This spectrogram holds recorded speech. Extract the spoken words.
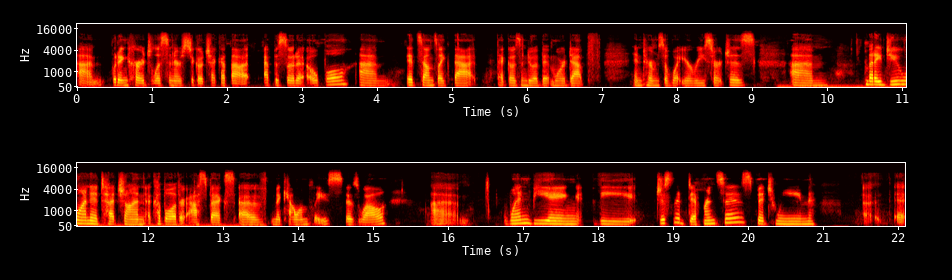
um, would encourage listeners to go check out that episode at Opal. Um, it sounds like that that goes into a bit more depth in terms of what your research is. Um, but I do want to touch on a couple other aspects of McCallum Place as well. Um, one being the just the differences between uh, uh,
